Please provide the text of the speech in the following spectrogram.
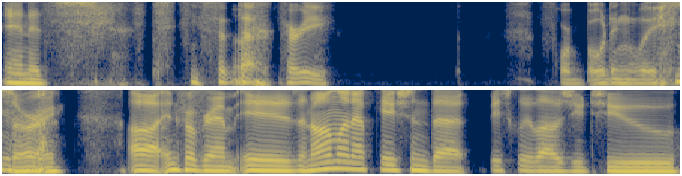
and it's you said that very forebodingly sorry. uh, Infogram is an online application that basically allows you to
